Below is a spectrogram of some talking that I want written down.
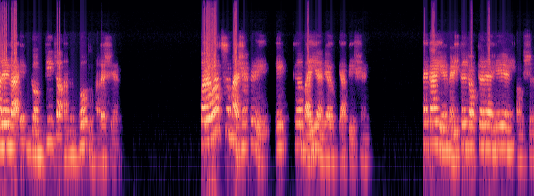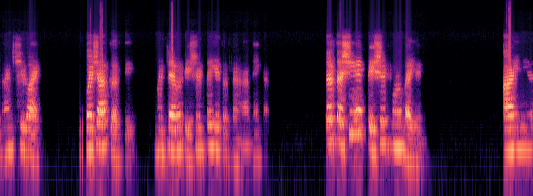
आलेला एक गमतीचा अनुभव तुम्हाला शेअर परवाच माझ्याकडे एक बाई आल्या होत्या पेशंट त्या काय आहे मेडिकल डॉक्टर आहे आणि औषधांशिवाय उपचार करते. म्हटल्यावर पेशंट तर येतच राहणार नाही का? तर तशी एक पेशंट म्हणून बाई आली. आणि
